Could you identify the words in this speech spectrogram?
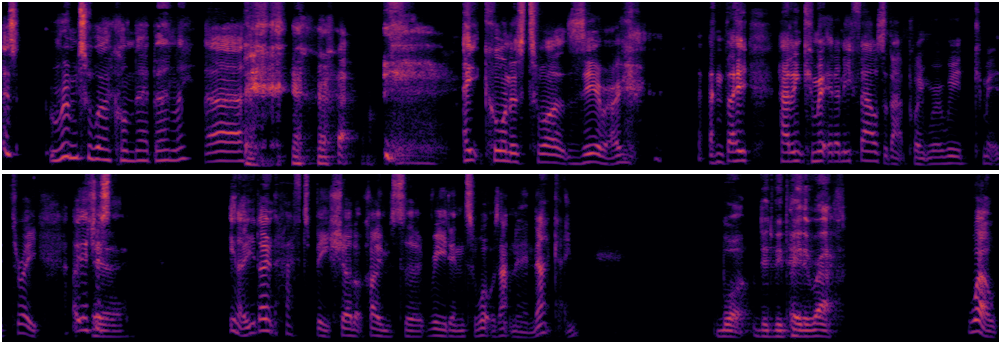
there's room to work on there, Burnley. Uh, eight corners to our zero, and they hadn't committed any fouls at that point where we'd committed three. I It's just Yeah. you know you don't have to be Sherlock Holmes to read into what was happening in that game. What did we pay the ref? Well,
